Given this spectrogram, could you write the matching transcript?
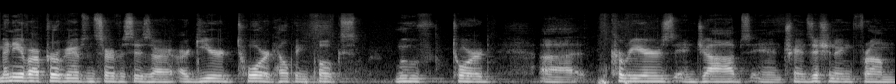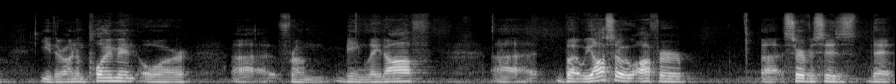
Many of our programs and services are, are geared toward helping folks move toward uh, careers and jobs and transitioning from either unemployment or uh, from being laid off. Uh, but we also offer uh, services that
